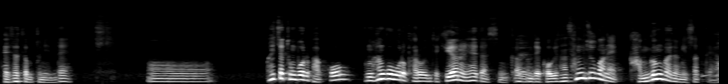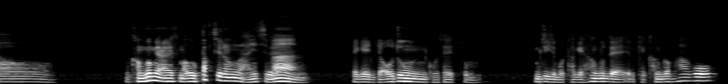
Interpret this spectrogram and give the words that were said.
되셨던 분인데 어 해체 통보를 받고 그럼 한국으로 바로 이제 귀환을 해야 되지 않습니까? 네. 근데 거기서 한 3주간의 감금 과정이 있었대요. 아, 감금이라 해서 막 윽박 지르는 건 아니지만 되게 이제 어두운 곳에 좀 움직이지 못하게 한 군데 이렇게 감금하고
